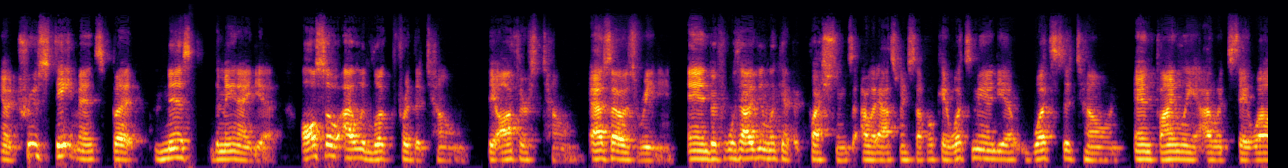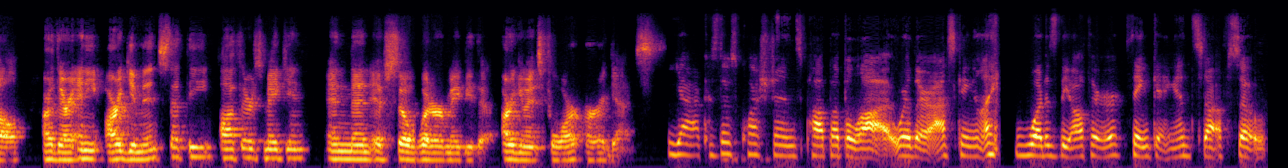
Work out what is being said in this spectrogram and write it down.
you know true statements, but miss the main idea. Also, I would look for the tone, the author's tone as I was reading. And before, without even looking at the questions, I would ask myself, okay, what's the main idea? What's the tone? And finally, I would say, well, are there any arguments that the author is making? And then, if so, what are maybe the arguments for or against? Yeah, because those questions pop up a lot where they're asking, like, what is the author thinking and stuff. So,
